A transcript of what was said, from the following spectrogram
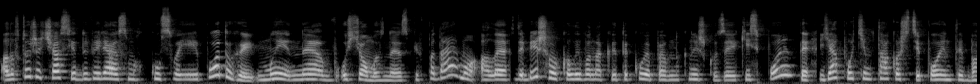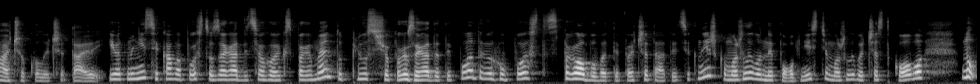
Але в той же час я довіряю смаку своєї подруги. Ми не в усьому з нею співпадаємо, але здебільшого, коли вона критикує певну книжку за якісь поінти, я потім також ці поінти бачу, коли читаю. І от мені цікаво просто заради цього експерименту, плюс щоб розрадити подругу, просто спробувати прочитати цю книжку, можливо, не повністю, можливо, частково. Ну,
